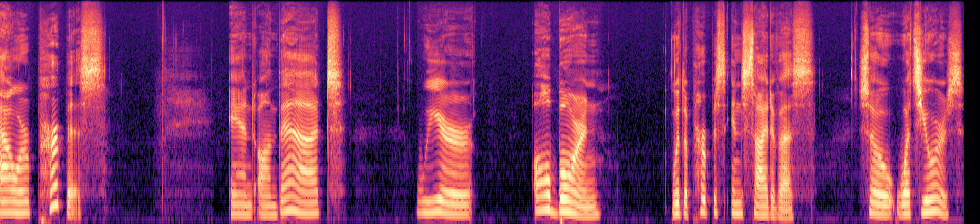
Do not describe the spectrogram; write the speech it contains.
our purpose. And on that, we're all born with a purpose inside of us. So, what's yours?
